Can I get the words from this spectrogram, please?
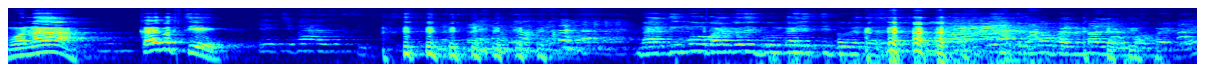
मोना काय बघतीये त्यांची भाडं बघती. नाही ती मोबाईल मध्ये गुण काही ती बघत मोबाईल माझ्याकडे मोबाईल आहे.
